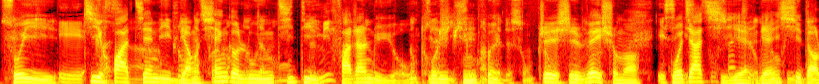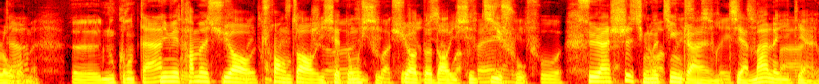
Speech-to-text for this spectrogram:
所以计划建立两千个露营基地，发展旅游，脱离贫困。这也是为什么国家企业联系到了我们。呃，因为他们需要创造一些东西，需要得到一些技术。虽然事情的进展减慢了一点，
